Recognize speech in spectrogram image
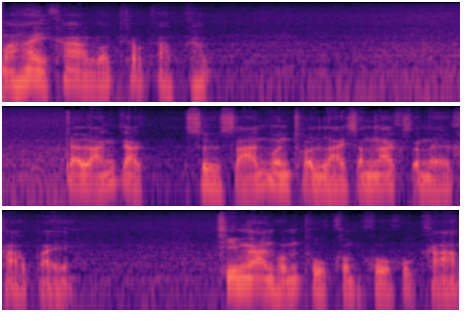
มาให้ค่ารถเขากลับครับ แต่หลังจากสื่อสารมวลชนหลายสำนักเสนอข่าวไป ทีมงานผมถูกข่มขู่คุกคาม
